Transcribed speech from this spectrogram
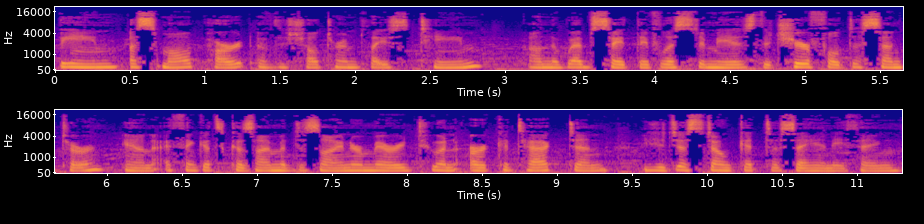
being a small part of the shelter in place team. On the website, they've listed me as the cheerful dissenter, and I think it's because I'm a designer married to an architect, and you just don't get to say anything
